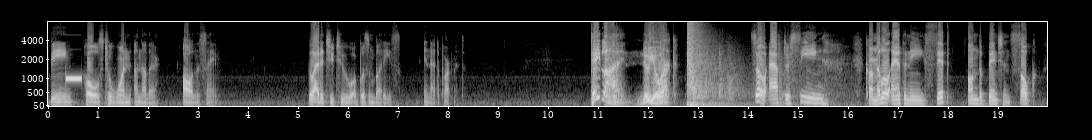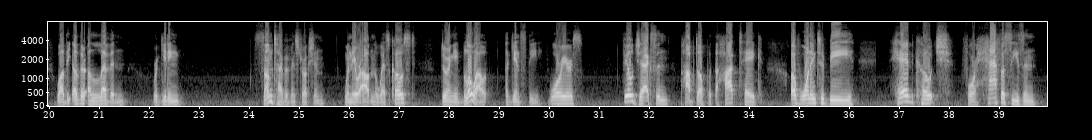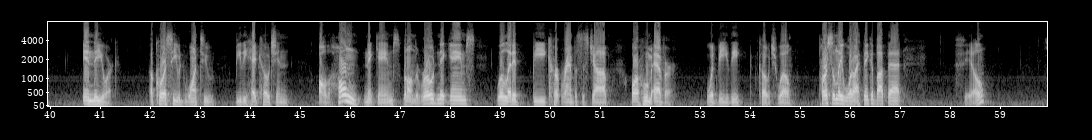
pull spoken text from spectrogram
being holes to one another, all in the same. Glad that you two are bosom buddies in that department. Dateline, New York. So, after seeing Carmelo Anthony sit on the bench and sulk while the other 11 were getting some type of instruction when they were out in the West Coast during a blowout against the Warriors, Phil Jackson popped up with the hot take of wanting to be head coach for half a season in New York. Of course, he would want to be the head coach in all the home Knick games, but on the road Knick games, we'll let it be Kurt Rambis' job or whomever would be the coach. Well, personally, what do I think about that? Phil,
